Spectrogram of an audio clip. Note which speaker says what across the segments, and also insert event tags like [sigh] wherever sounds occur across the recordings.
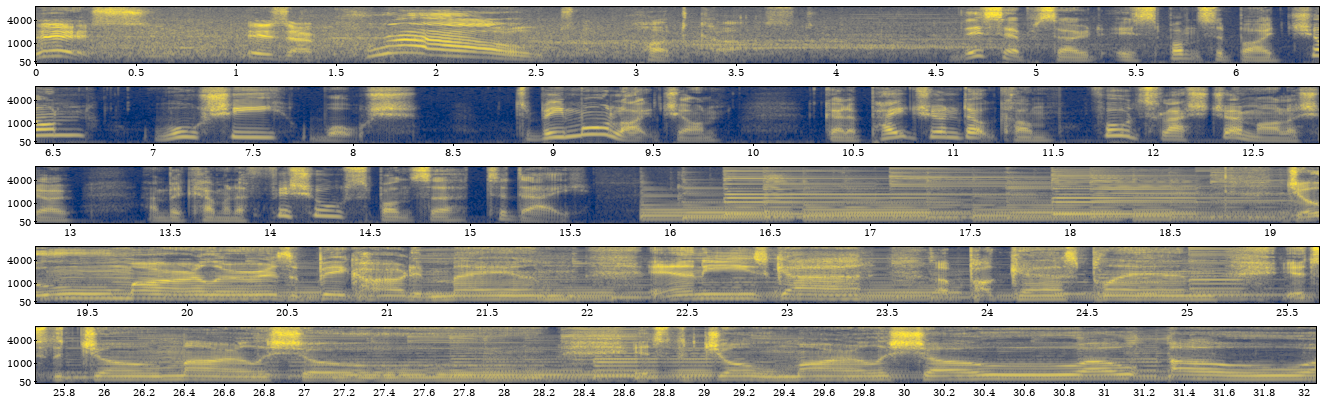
Speaker 1: This is a crowd podcast.
Speaker 2: This episode is sponsored by John Walshy Walsh. To be more like John, go to patreon.com forward slash Joe Marler Show and become an official sponsor today.
Speaker 3: Joe Marler is a big hearted man, and he's got a podcast plan. It's the Joe Marler Show. It's the Joe Marler Show. Oh, oh,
